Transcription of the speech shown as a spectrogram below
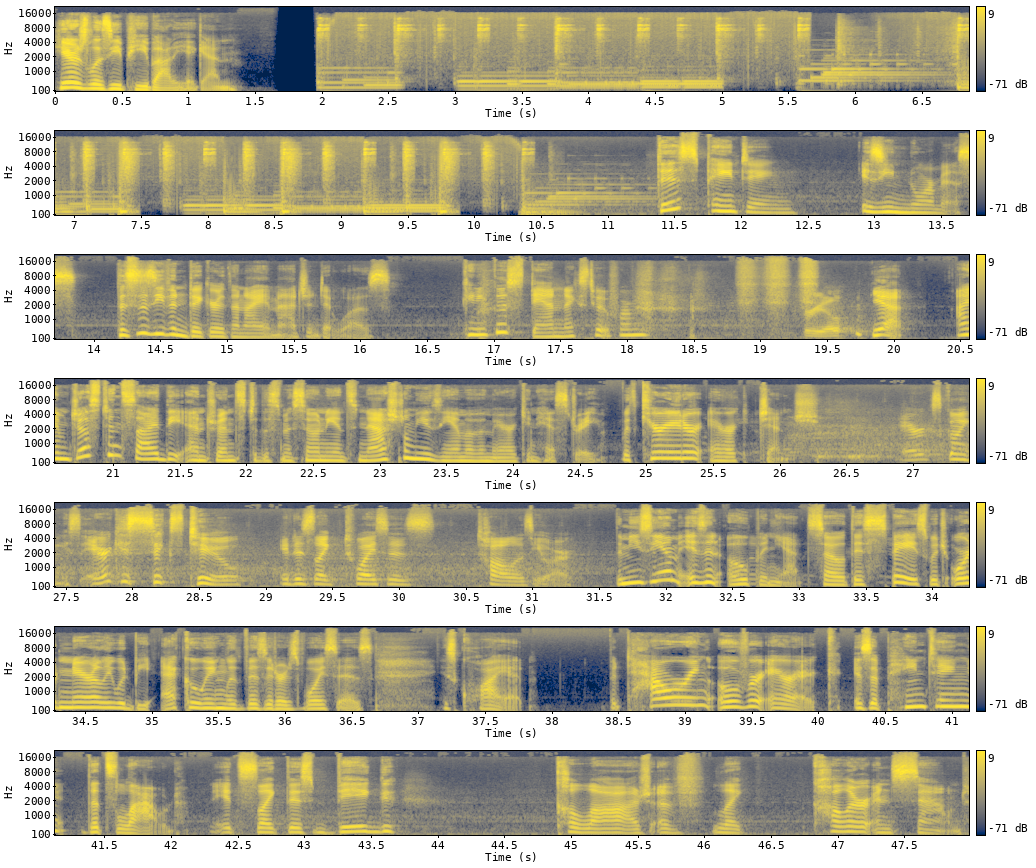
Here's Lizzie Peabody again. This painting is enormous. This is even bigger than I imagined it was. Can you go stand next to it for me? For real? Yeah. I'm just inside the entrance to the Smithsonian's National Museum of American History with curator Eric Jentsch. Eric's going, Eric is 6'2. It is like twice as tall as you are. The museum isn't open yet, so this space, which ordinarily would be echoing with visitors' voices, is quiet. But towering over Eric is a painting that's loud. It's like this big collage of like color and sound.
